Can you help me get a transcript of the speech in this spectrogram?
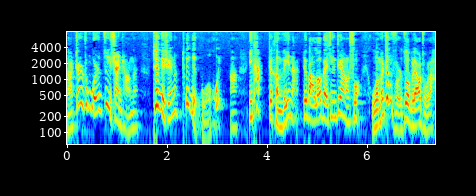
啊，这是中国人最擅长的。推给谁呢？推给国会啊！你看这很为难，对吧？老百姓这样说，我们政府是做不了主了。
